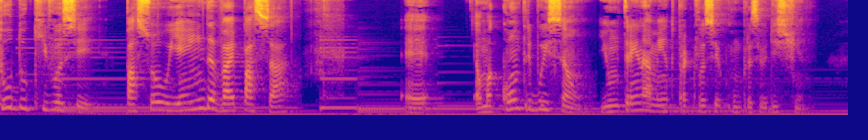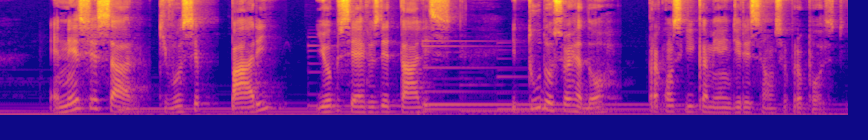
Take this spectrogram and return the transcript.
Tudo que você passou e ainda vai passar é, é uma contribuição e um treinamento para que você cumpra seu destino. É necessário que você pare e observe os detalhes e tudo ao seu redor para conseguir caminhar em direção ao seu propósito,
